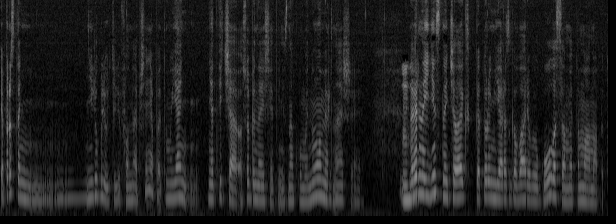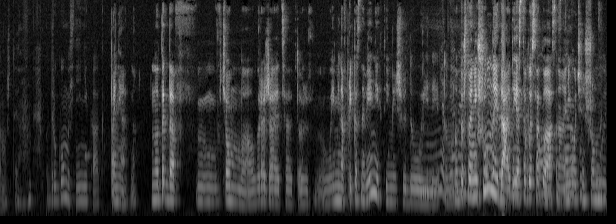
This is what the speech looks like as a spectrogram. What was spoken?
Я просто не люблю телефонное общение, поэтому я не отвечаю, особенно если это незнакомый номер, знаешь. Угу. Наверное, единственный человек, с которым я разговариваю голосом, это мама, потому что по-другому с ней никак. Понятно. Но тогда в, в чем а, выражается то, именно в прикосновениях ты имеешь в виду или Нет, том, ну, то, что они шумные, да, это я с тобой согласна, они, очень шумные.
